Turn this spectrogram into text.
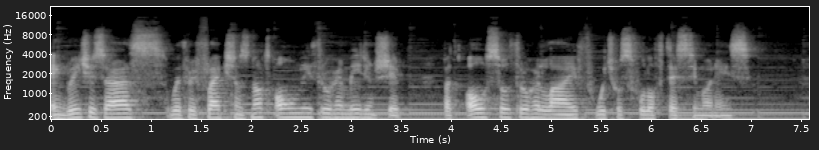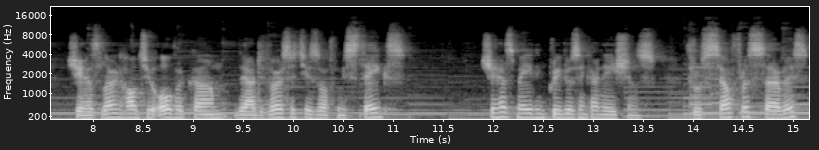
enriches us with reflections not only through her mediumship, but also through her life, which was full of testimonies. She has learned how to overcome the adversities of mistakes, she has made in previous incarnations through selfless service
